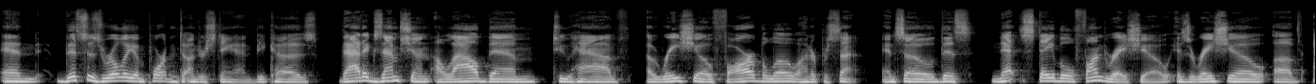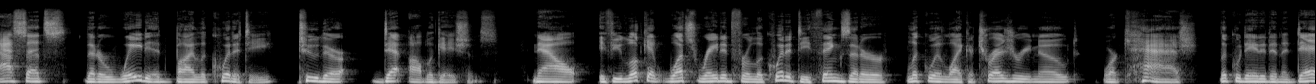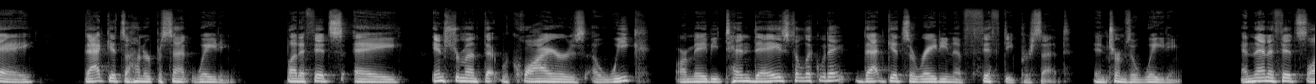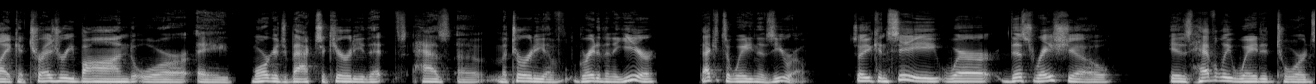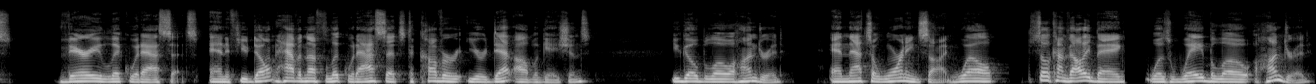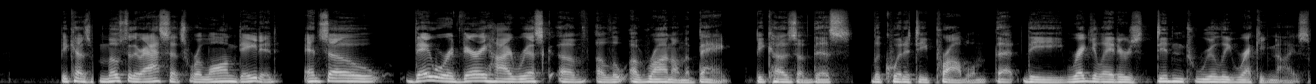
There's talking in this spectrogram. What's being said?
And this is really important to understand because that exemption allowed them to have a ratio far below 100%. And so this net stable fund ratio is a ratio of assets that are weighted by liquidity to their debt obligations. Now, if you look at what's rated for liquidity, things that are liquid like a treasury note or cash liquidated in a day, that gets 100% weighting. But if it's a instrument that requires a week or maybe 10 days to liquidate, that gets a rating of 50% in terms of weighting. And then if it's like a treasury bond or a mortgage backed security that has a maturity of greater than a year, that gets a weighting of zero. So you can see where this ratio is heavily weighted towards very liquid assets. And if you don't have enough liquid assets to cover your debt obligations, you go below 100, and that's a warning sign. Well, Silicon Valley Bank was way below 100 because most of their assets were long dated. And so they were at very high risk of a, a, run on the bank because of this liquidity problem that the regulators didn't really recognize.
